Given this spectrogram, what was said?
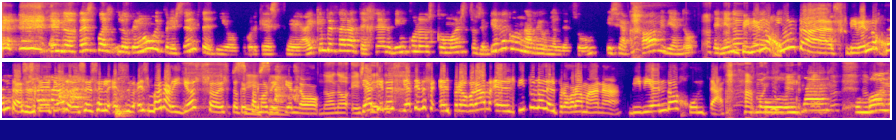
Entonces, pues lo tengo muy presente, tío, porque es que hay que empezar a tejer vínculos como estos. Empieza con una reunión de Zoom y se acaba viviendo, teniendo... Viviendo juntas, viviendo juntas. Es que, claro, es, es, es, maravilloso esto que estamos diciendo. No, no, ya, este tienes, ya tienes el programa, el título del programa, Ana, Viviendo juntas. juntas, un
